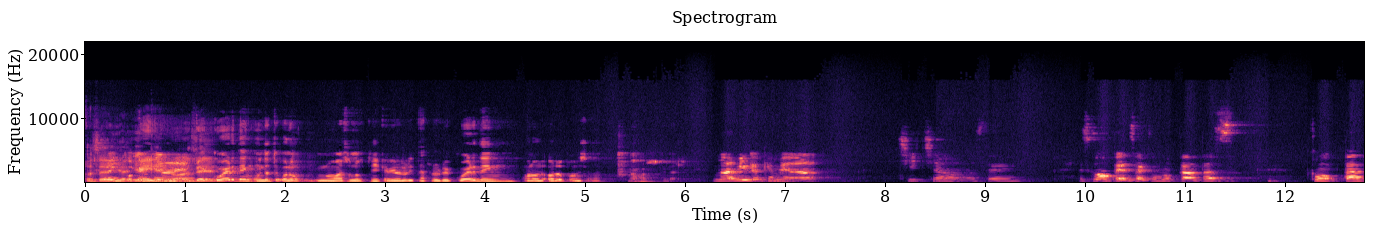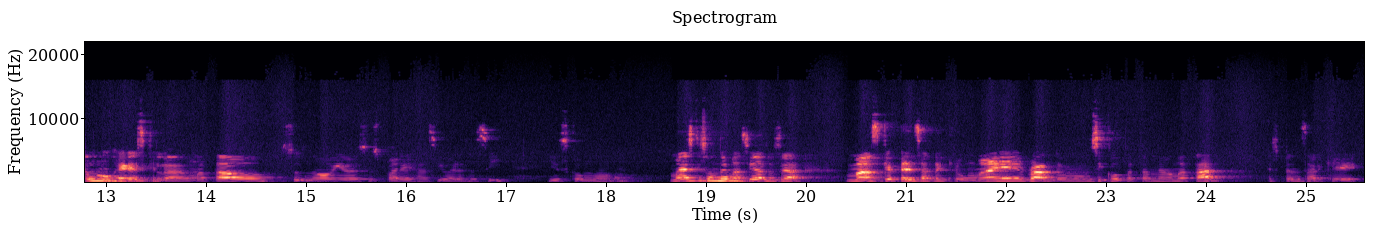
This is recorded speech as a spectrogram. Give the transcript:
O sea, ya Ok, que no hace... recuerden, un dato, bueno, no, eso no tiene que ver ahorita, pero recuerden, bueno, ahora lo puedo mencionar. Mejor, dale. Ma, A mí lo que me da chicha, o no sé, es como pensar como tantas, como tantas mujeres que la han matado, sus novios, sus parejas y varias así, y es como, ma, es que son demasiadas, o sea, más que pensar de que un mae random o un psicópata me va a matar, es pensar que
